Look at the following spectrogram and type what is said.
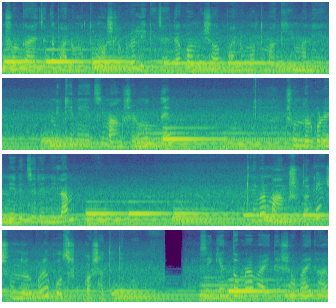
মাংসর গায়ে যাতে ভালো মতো মশলাগুলো লেগে যায়। দেখো আমি সব ভালো মতো মাখিয়ে মানে মেখে নিয়েছি মাংসের মধ্যে। সুন্দর করে নেড়ে চেড়ে নিলাম। এবার মাংসটাকে সুন্দর করে কষাতে দেবো। চিকেন তোমরা বাড়িতে সবাই খাও,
